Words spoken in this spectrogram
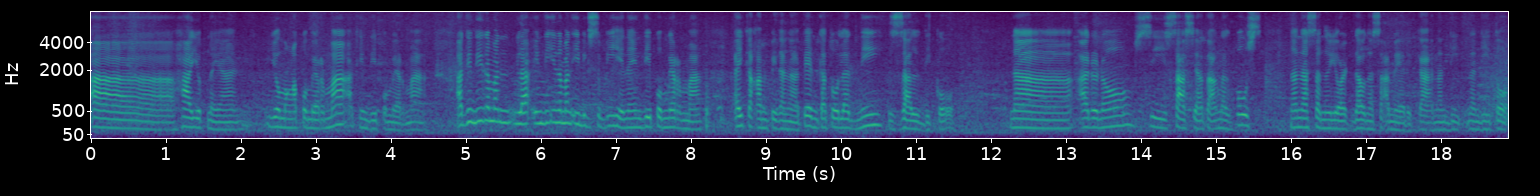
ah hayop na yan. Yung mga pumirma at hindi pumirma. At hindi naman la, hindi naman ibig sabihin na hindi pumirma ay kakampi na natin katulad ni Zaldico na I don't know si Sas yata ang nag-post na nasa New York daw nasa Amerika nandi, nandito.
